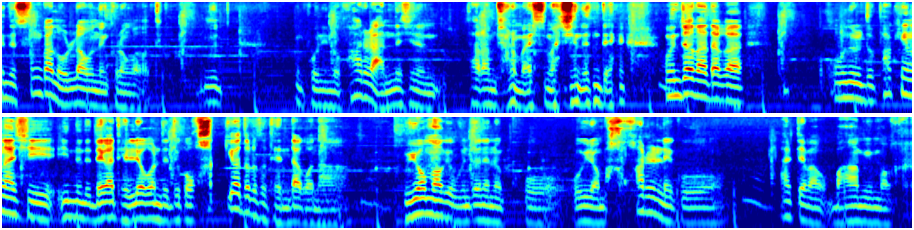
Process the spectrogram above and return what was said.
근데 순간 올라오는 그런 건 어떻게? 그 본인은 화를 안 내시는 사람처럼 말씀하시는데 운전하다가 오늘도 파킹랏이 있는데 내가 되려고 하는데 누가 확 끼어들어서 된다거나 위험하게 운전해놓고 오히려 막 화를 내고 할 때 막 마음이 막 아,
